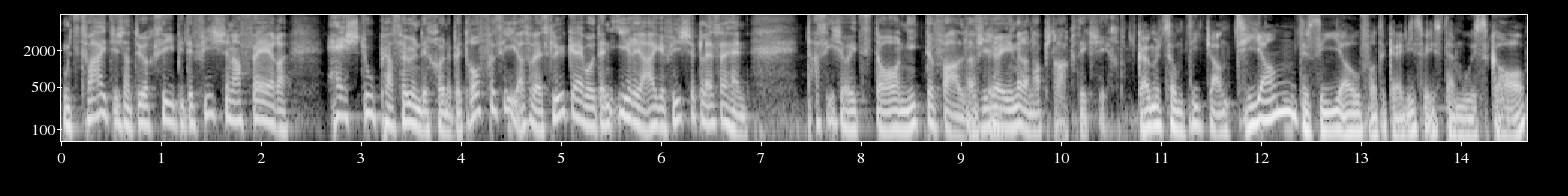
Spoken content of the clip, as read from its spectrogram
Und das Zweite ist natürlich bei den Fischenaffären, hast du persönlich können betroffen sein Also, es Leute gegeben, die dann ihre eigenen Fische gelesen haben. Das ist ja jetzt da nicht der Fall. Das, das ist ja eher eine abstrakte Geschichte. Gehen wir zum Tijan Tiam, der CEO von der Credit Suisse, der muss gehen.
